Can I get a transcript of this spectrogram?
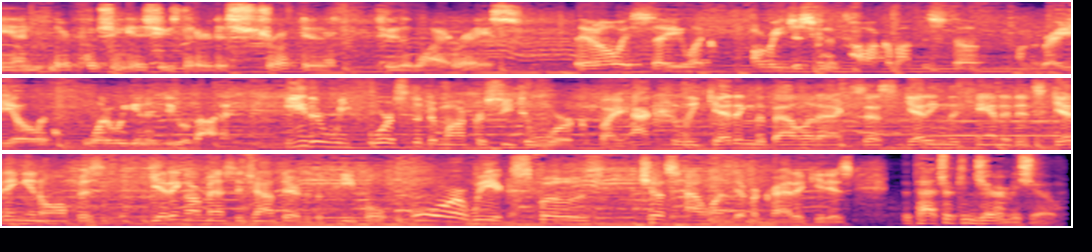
and they're pushing issues that are destructive to the white race. They would always say, like, "Are we just going to talk about this stuff on the radio? And what are we going to do about it?" Either we force the democracy to work by actually getting the ballot access, getting the candidates, getting in office, getting our message out there to the people, or we expose just how undemocratic it is. The Patrick and Jeremy Show,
